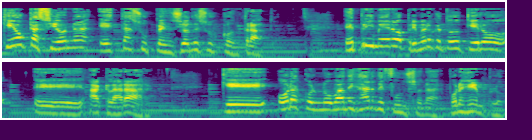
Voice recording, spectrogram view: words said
¿qué ocasiona esta suspensión de sus contratos? Es primero, primero que todo quiero eh, aclarar que Oracle no va a dejar de funcionar. Por ejemplo,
